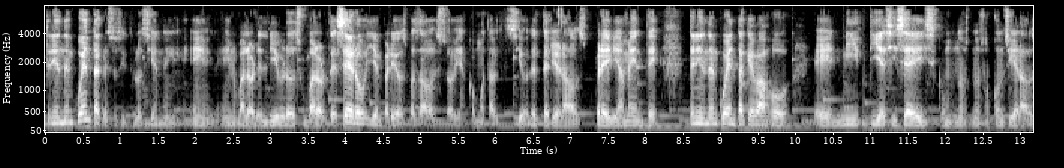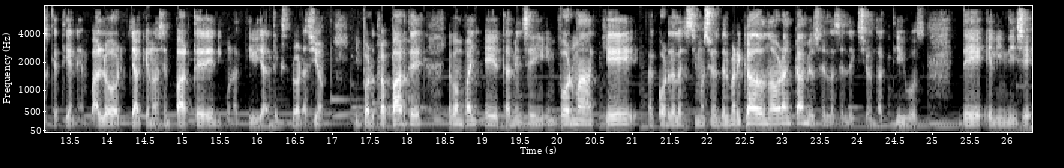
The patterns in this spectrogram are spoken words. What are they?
teniendo en cuenta que sus títulos tienen en, en, valores libros un valor de cero y en periodos pasados habían como tal sido deteriorados previamente, teniendo en cuenta que bajo eh, NIF 16 como no, son considerados que tienen valor ya que no hacen parte de ninguna actividad de exploración. Y por otra parte, eh, también se informa que acorde a las estimaciones del mercado no habrán cambios en la selección de activos del índice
